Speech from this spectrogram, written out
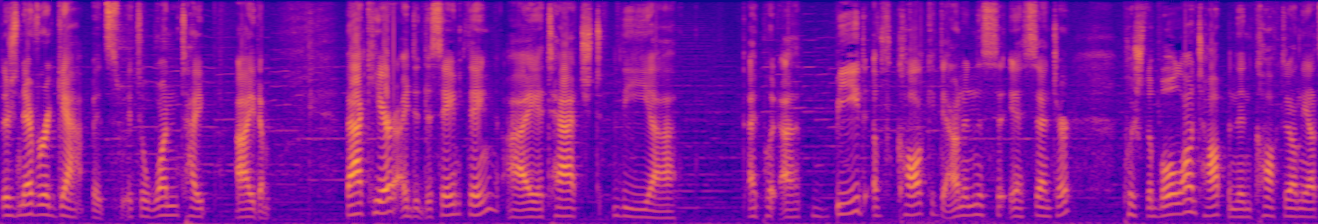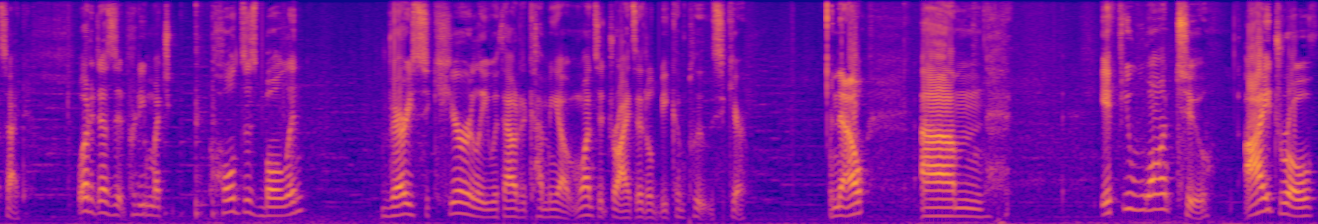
there's never a gap. It's, it's a one type item. Back here, I did the same thing. I attached the, uh, I put a bead of caulk down in the uh, center, pushed the bowl on top, and then caulked it on the outside. What it does, it pretty much holds this bowl in very securely without it coming out. Once it dries, it'll be completely secure. Now, um, if you want to, I drove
